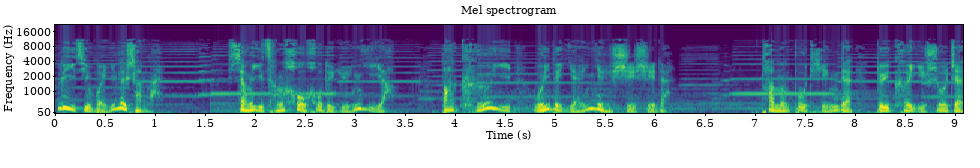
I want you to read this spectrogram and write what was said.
立即围了上来，像一层厚厚的云一样，把可以围得严严实实的。他们不停的对可以说着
